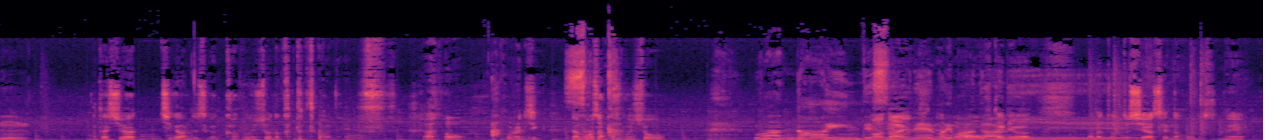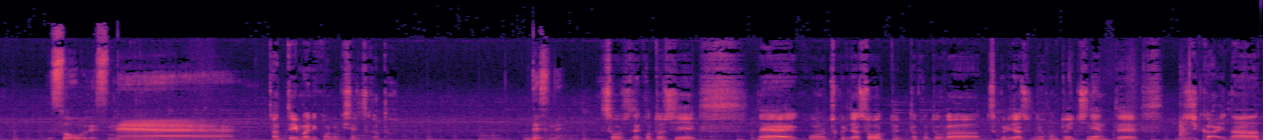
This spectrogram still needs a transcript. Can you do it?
うん、私は違うんですが花粉症の方とかね あのこの時中尾さん花粉症？はないんですよねね、まあ、今だに。まだちょっと幸せな方ですね。そうですね。あっという間にこの季節かと。ですね。そうですね今年ねこの作り出そうって言ったことが作り出すには本当1年って短いな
